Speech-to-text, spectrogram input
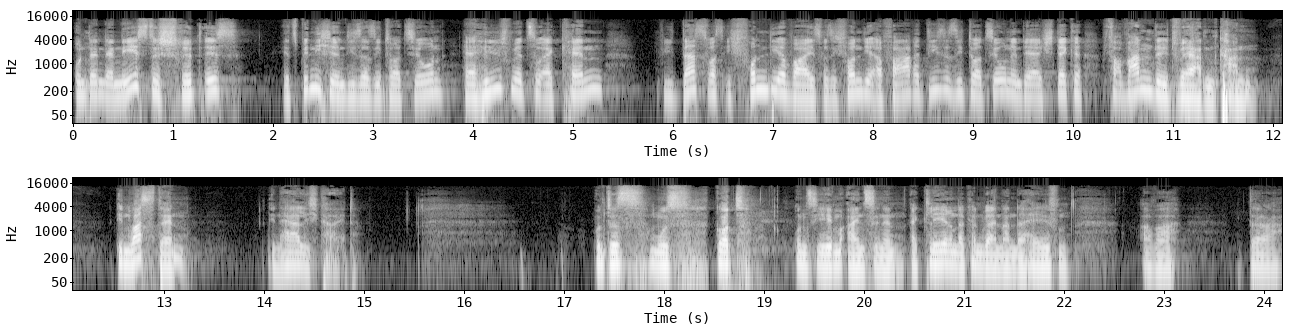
Und dann der nächste Schritt ist, jetzt bin ich hier in dieser Situation, Herr, hilf mir zu erkennen, wie das, was ich von dir weiß, was ich von dir erfahre, diese Situation, in der ich stecke, verwandelt werden kann. In was denn? In Herrlichkeit. Und das muss Gott uns jedem Einzelnen erklären, da können wir einander helfen. Aber da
